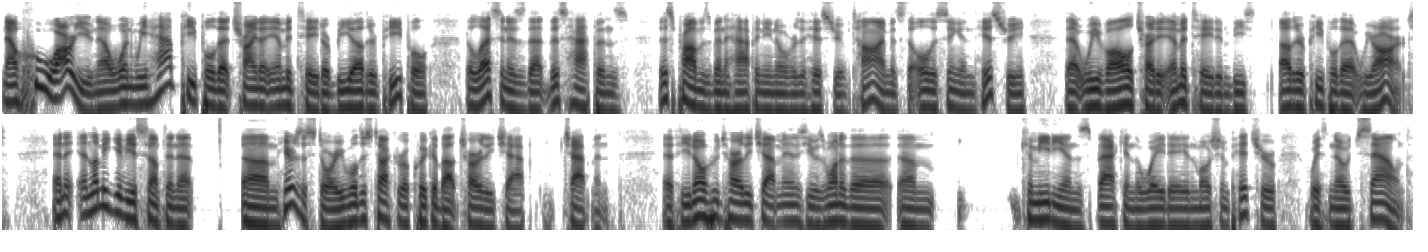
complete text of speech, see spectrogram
Now, who are you? Now, when we have people that try to imitate or be other people, the lesson is that this happens this problem's been happening over the history of time. It's the oldest thing in history that we've all tried to imitate and be other people that we aren't. And and let me give you something that um, here's a story. We'll just talk real quick about Charlie Chap- Chapman. If you know who Charlie Chapman is, he was one of the um, comedians back in the way day in motion picture with no sound.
